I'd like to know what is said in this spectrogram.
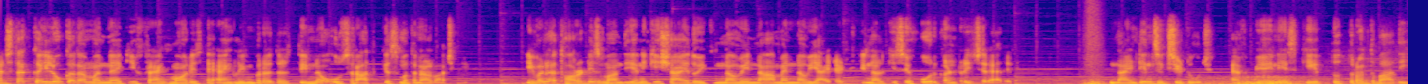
ਅੱਜ ਤੱਕ ਕਈ ਲੋਕਾਂ ਦਾ ਮੰਨਣਾ ਹੈ ਕਿ ਫ੍ਰੈਂਕ ਮੌਰਿਸ ਤੇ ਐਂਗਲਿਨ ਬ੍ਰਦਰਸ ਤਿੰਨੋਂ ਉਸ ਰਾਤ ਕਿਸਮਤ ਨਾਲ ਬਚ ਗਏ। ਇਵਨ ਅਥਾਰਟੀਜ਼ ਮੰਨਦੀਆਂ ਨੇ ਕਿ ਸ਼ਾਇਦ ਉਹ ਇੱਕ ਨਵੇਂ ਨਾਮ ਐਂਡ ਨਵੀਂ ਆਈਡੈਂਟੀਟੀ ਨਾਲ ਕਿਸੇ ਹੋਰ ਕੰਟਰੀ 'ਚ ਰਹਿ ਰਹੇ ਨੇ। 1962 ਚ FBI ਨੇ ਐਸਕੇਪ ਤੋਂ ਤੁਰੰਤ ਬਾਅਦ ਹੀ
